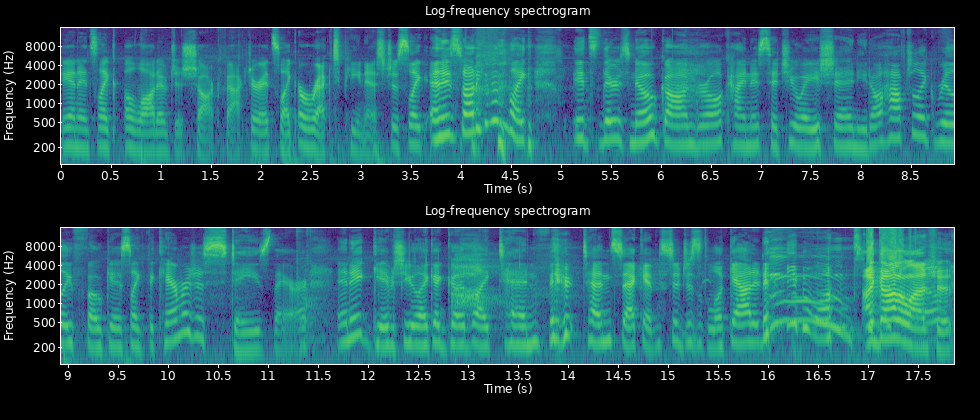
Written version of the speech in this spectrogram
And it's like a lot of just shock factor. It's like erect penis, just like, and it's not even like it's there's no Gone Girl kind of situation. You don't have to like really focus. Like the camera just stays there, and it gives you like a good like 10, 10 seconds to just look at it if you want. I gotta watch No. it.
